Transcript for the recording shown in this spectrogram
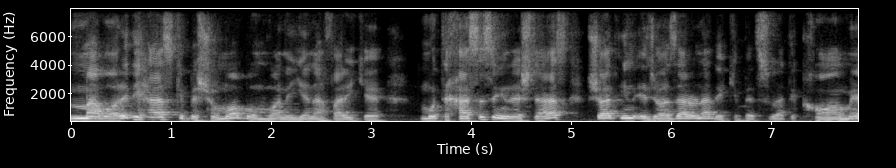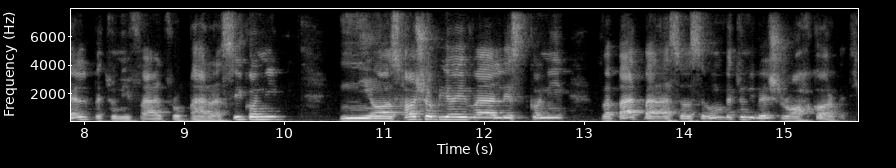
مواردی هست که به شما به عنوان یه نفری که متخصص این رشته است شاید این اجازه رو نده که به صورت کامل بتونی فرد رو بررسی کنی نیازهاش رو بیایی و لیست کنی و بعد بر اساس اون بتونی بهش راهکار بدی.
